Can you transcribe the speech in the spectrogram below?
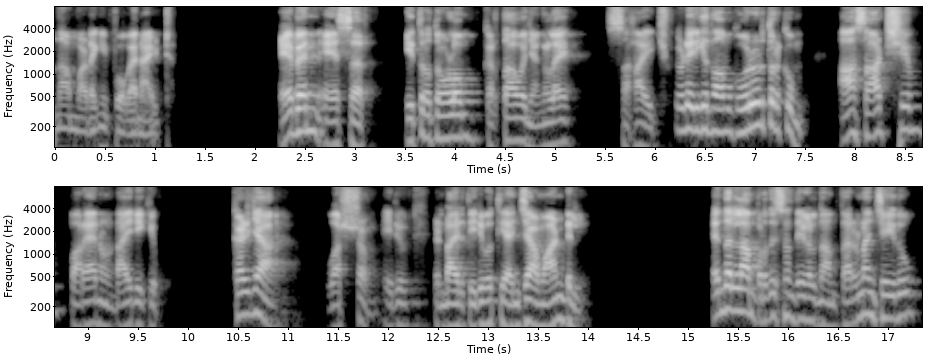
നാം മടങ്ങിപ്പോകാനായിട്ട്. എബൻ ഏസർ ഇത്രത്തോളം കർത്താവ് ഞങ്ങളെ സഹായിച്ചു. ഇവിടെ ഇരിക്കുന്ന നമുക്ക് ഓരോരുത്തർക്കും ആ സാക്ഷ്യം പറയാനുണ്ടായിരിക്കും. കഴിഞ്ഞ വർഷം ഇരു രണ്ടായിരത്തി ഇരുപത്തി അഞ്ചാം ആണ്ടിൽ എന്തെല്ലാം പ്രതിസന്ധികൾ നാം തരണം ചെയ്തു?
